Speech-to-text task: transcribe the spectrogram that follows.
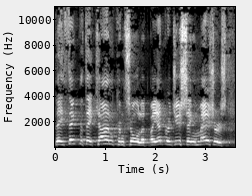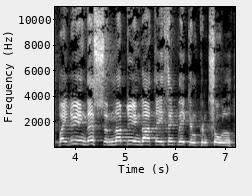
They think that they can control it by introducing measures, by doing this and not doing that. They think they can control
